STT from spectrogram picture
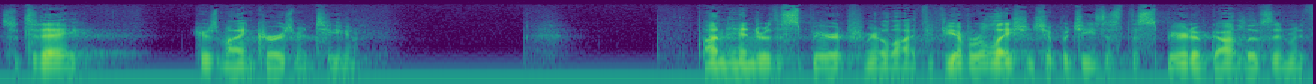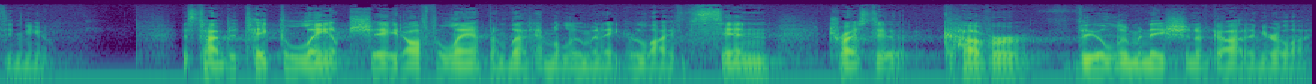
So today, here's my encouragement to you unhinder the Spirit from your life. If you have a relationship with Jesus, the Spirit of God lives in within you. It's time to take the lampshade off the lamp and let Him illuminate your life. Sin tries to cover the illumination of God in your life.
